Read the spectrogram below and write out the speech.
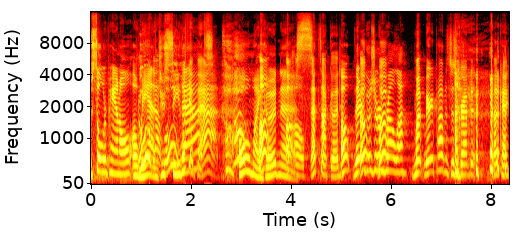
solar panel. Oh Ooh, man, that- do you see look that? at that. oh my Oh, goodness. Uh-oh, that's not good. Oh, there oh, goes your whoa. umbrella. My, Mary Poppins just grabbed it. Okay.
